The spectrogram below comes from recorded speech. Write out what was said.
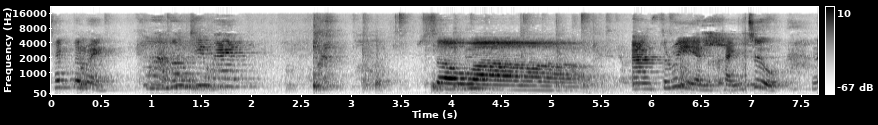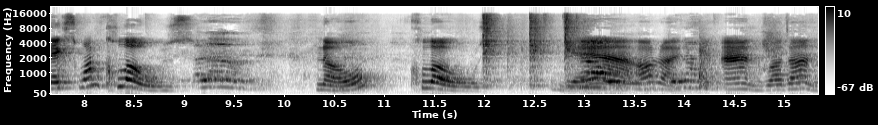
Take the ring. So uh, and three and Khánh two. Next one, clothes. No, clothes. Yeah. All right. And well done.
